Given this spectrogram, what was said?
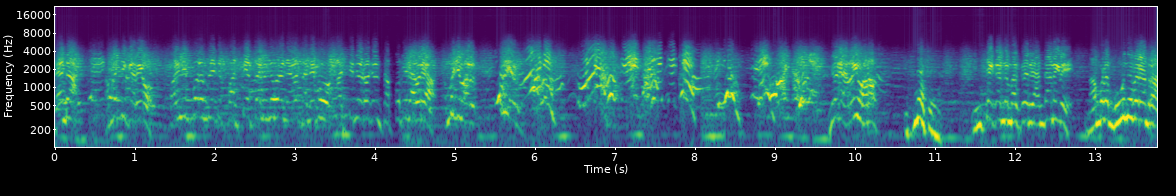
വേണ്ട അമ്മച്ചിക്കറിയോ? പള്ളിപ്പുറം പട്ടിയെ തല്ലുന്നവരെ ഞങ്ങൾ തല്ലിപ്പോ അച്ഛനോടൊക്കെ സപ്പോർട്ടിൽ അവരാ. അമ്മച്ചി മാറും. ഇങ്ങനെ ഇറങ്ങി വേണം ഇഞ്ചക്കണ്ട് മക്കൾ രണ്ടാണെങ്കിലേ നമ്മളെ മൂന്ന് പേരുണ്ടാ.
